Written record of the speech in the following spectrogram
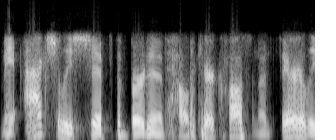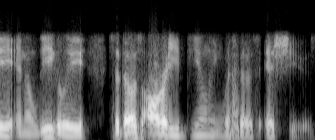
may actually shift the burden of healthcare costs and unfairly and illegally to those already dealing with those issues.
